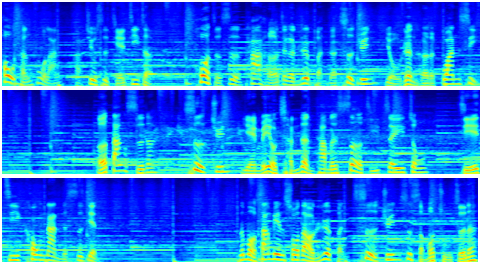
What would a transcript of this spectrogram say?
后藤富郎啊，就是劫机者，或者是他和这个日本的赤军有任何的关系。而当时呢，赤军也没有承认他们涉及这一宗劫机空难的事件。那么上面说到日本赤军是什么组织呢？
